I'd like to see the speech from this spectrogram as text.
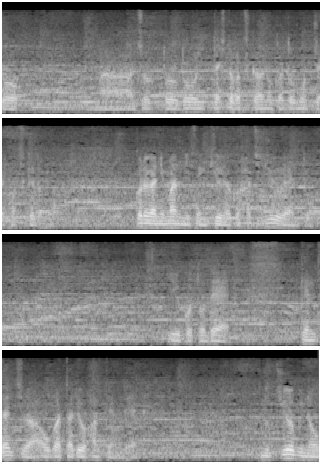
と、まあ、ちょっとどういった人が使うのかと思っちゃいますけども、これが2万2980円ということで、現在地は大型量販店で、日曜日の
